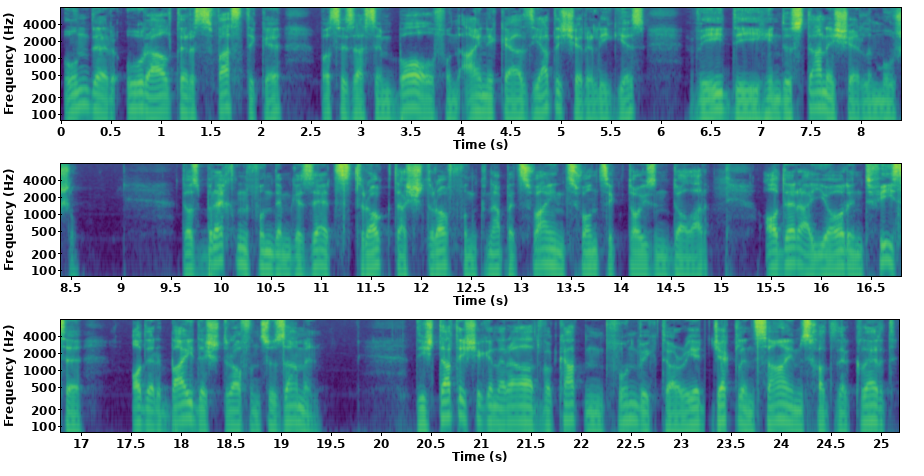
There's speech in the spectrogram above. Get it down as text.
und der uralten Swastike, was ist ein Symbol von einigen asiatischen Religien, wie die hindustanische Muschel. Das Brechen von dem Gesetz trug das Straf von knappe 22.000 Dollar oder ein Jahr in Twiese oder beide Strafen zusammen. Die städtische Generaladvokatin von Victoria, Jacqueline Symes, hat erklärt,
